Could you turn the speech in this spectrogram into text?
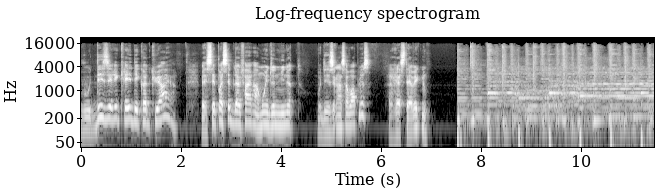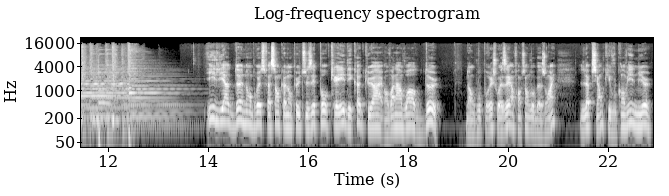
Vous désirez créer des codes QR? Bien, c'est possible de le faire en moins d'une minute. Vous désirez en savoir plus? Restez avec nous. Il y a de nombreuses façons que l'on peut utiliser pour créer des codes QR. On va en avoir deux. Donc, vous pourrez choisir en fonction de vos besoins l'option qui vous convient le mieux.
